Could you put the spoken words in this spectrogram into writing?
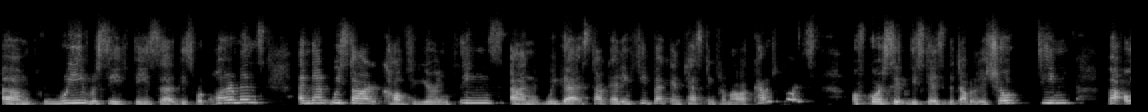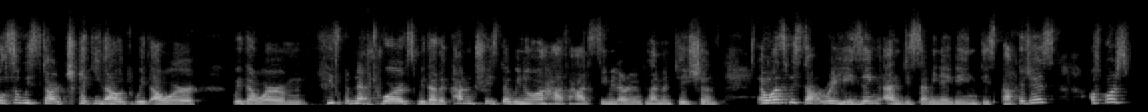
Um, we received these uh, these requirements and then we start configuring things and we get start getting feedback and testing from our counterparts. Of course, in this case, the WHO team, but also we start checking out with our with our um, HISP networks, with other countries that we know have had similar implementations. And once we start releasing and disseminating these packages, of course,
